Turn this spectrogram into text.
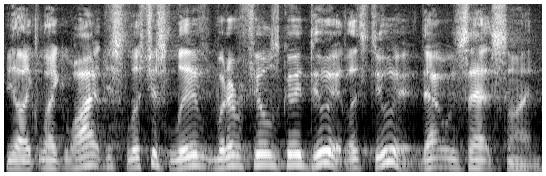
You're like like why? Just let's just live. Whatever feels good do it. Let's do it. That was that son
